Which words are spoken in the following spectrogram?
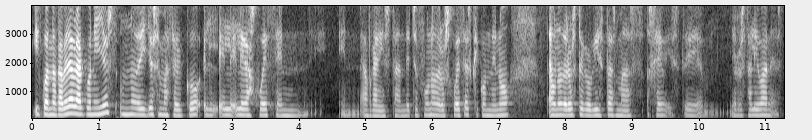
y cuando acabé de hablar con ellos, uno de ellos se me acercó, él, era juez en, en Afganistán, de hecho fue uno de los jueces que condenó a uno de los terroristas más heavy de, de los talibanes,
